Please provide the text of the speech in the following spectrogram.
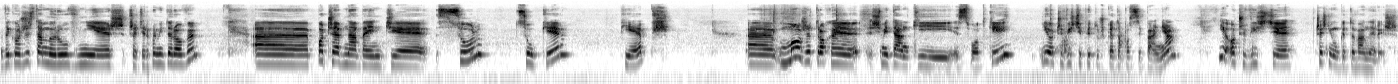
Wykorzystam również przecier pomidorowy. E, Potrzebna będzie sól, cukier, pieprz, może trochę śmietanki słodkiej i oczywiście pietruszka do posypania i oczywiście wcześniej ugotowany ryż.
